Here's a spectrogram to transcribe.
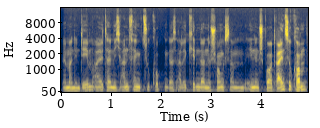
wenn man in dem Alter nicht anfängt zu gucken, dass alle Kinder eine Chance haben, in den Sport reinzukommen,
